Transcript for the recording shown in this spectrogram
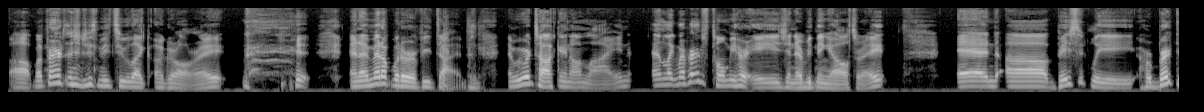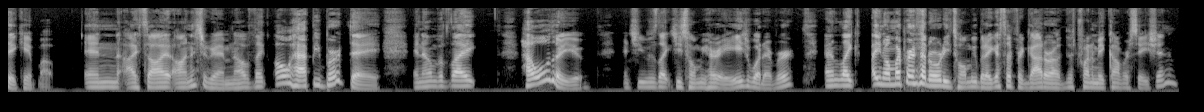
uh, my parents introduced me to like a girl, right? and I met up with her a few times, and we were talking online, and like my parents told me her age and everything else, right? And uh, basically, her birthday came up, and I saw it on Instagram, and I was like, "Oh, happy birthday!" And I was like, "How old are you?" And she was like, she told me her age, whatever. And like, you know, my parents had already told me, but I guess I forgot or I was just trying to make conversation.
